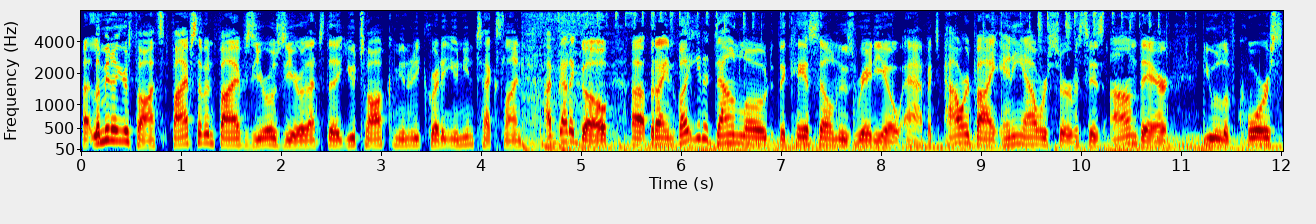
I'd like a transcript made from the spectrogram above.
uh, let me know your thoughts. 57500, that's the Utah Community Credit Union text line. I've got to go, uh, but I invite you to download the KSL News Radio app. It's powered by Any Hour Services. On there, you will, of course,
